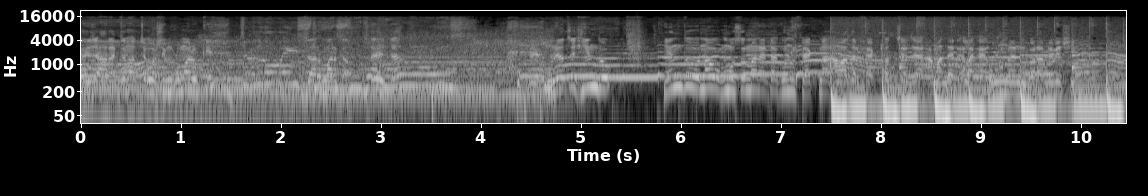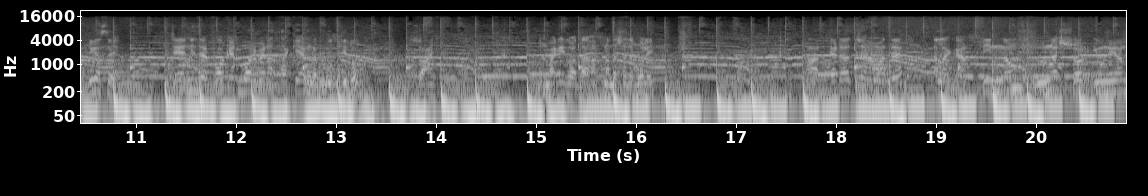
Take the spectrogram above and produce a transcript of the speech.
ওই যে আরেকজন হচ্ছে অসীম কুমার উকিল। যার মার্কা এটা। উনি হচ্ছে হিন্দু। হিন্দু নৌ মুসলমান, এটা কোনো ফ্যাক্ট না। আমাদের ফ্যাক্ট হচ্ছে যে আমাদের এলাকায় উন্নয়ন করাবে বেশি। ঠিক আছে? যে নিজের পকেট ভরবে না, তাকে আমরা বুধ দিব। তো বাকি কথা আপনাদের সাথে বলি। আর এটা হচ্ছে আমাদের এলাকার তিন নং লুনেশ্বর ইউনিয়ন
